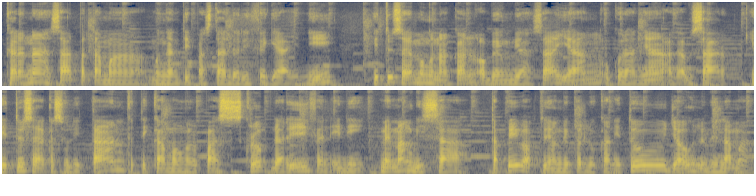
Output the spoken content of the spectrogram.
Karena saat pertama mengganti pasta dari VGA ini, itu saya menggunakan obeng biasa yang ukurannya agak besar. Itu saya kesulitan ketika mau ngelepas skrup dari fan ini. Memang bisa, tapi waktu yang diperlukan itu jauh lebih lama.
